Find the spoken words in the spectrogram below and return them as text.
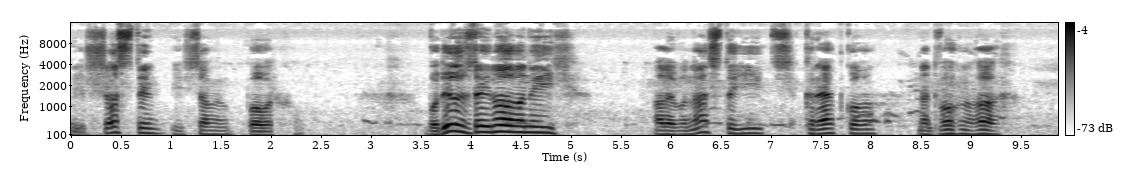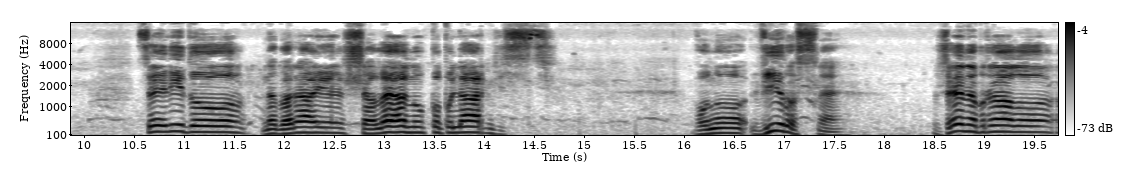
із шостим і сьомим поверхом. Будинок зруйнований, але вона стоїть крепко на двох ногах. Це відео набирає шалену популярність. Воно вірусне. Вже набрало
